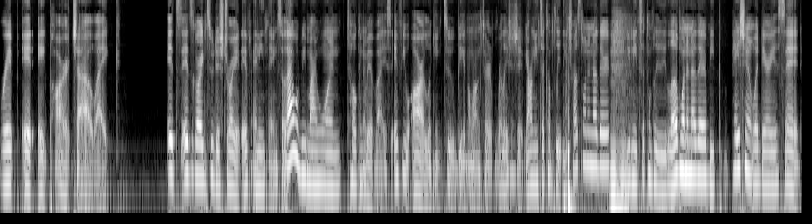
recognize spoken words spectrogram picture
rip it apart, child. Like it's it's going to destroy it if anything. So that would be my one token of advice. If you are looking to be in a long term relationship, y'all need to completely trust one another. Mm-hmm. You need to completely love one another. Be patient. What Darius said,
